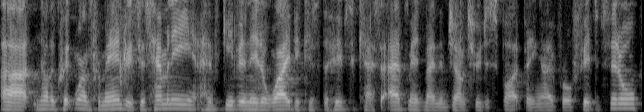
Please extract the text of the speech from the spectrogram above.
Uh, another quick one from Andrew says, How many have given it away because the hoops of Casa AVMED made them jump through despite being overall fit to fiddle?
